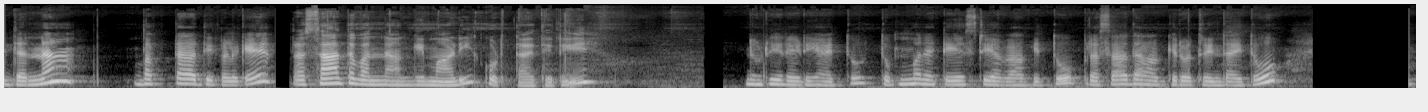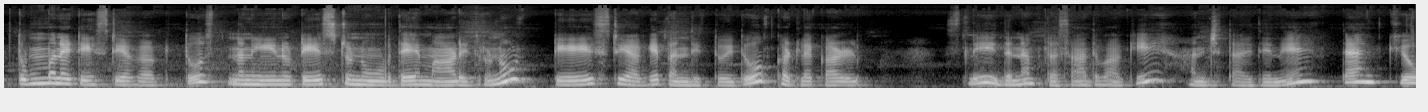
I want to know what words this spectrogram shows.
ಇದನ್ನು ಭಕ್ತಾದಿಗಳಿಗೆ ಪ್ರಸಾದವನ್ನಾಗಿ ಮಾಡಿ ಕೊಡ್ತಾಯಿದ್ದೀನಿ ನೋಡಿ ರೆಡಿ ಆಯಿತು. ತುಂಬಾ ಟೇಸ್ಟಿಯಾಗಿತ್ತು ಪ್ರಸಾದ ಆಗಿರೋದ್ರಿಂದ ಇದು ತುಂಬಾ ಟೇಸ್ಟಿಯಾಗಿತ್ತು ನಾನು ಏನು ಟೇಸ್ಟ್ ನೋಡಿದೆ ಮಾಡಿದ್ರೂ ಟೇಸ್ಟಿಯಾಗೇ ಬಂದಿತ್ತು ಇದು ಕಡಲೆಕಾಳು. ಇದನ್ನು ಪ್ರಸಾದವಾಗಿ ಹಂಚ್ತಾ ಇದ್ದೀನಿ. Thank you.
